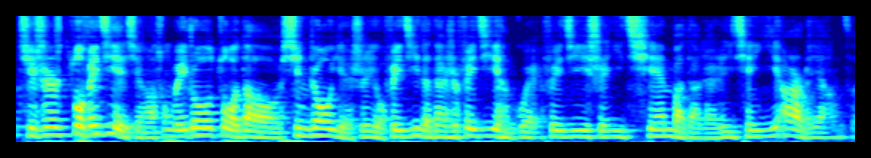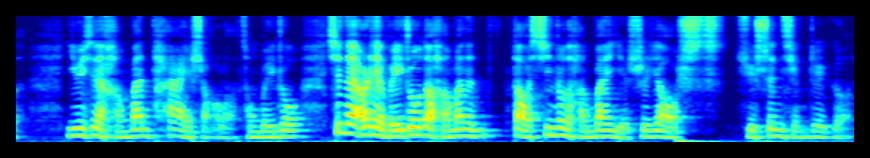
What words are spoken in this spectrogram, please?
其实坐飞机也行啊，从维州坐到新州也是有飞机的，但是飞机很贵，飞机是一千吧，大概是一千一二的样子。因为现在航班太少了，从维州现在，而且维州的航班的到新州的航班也是要去申请这个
